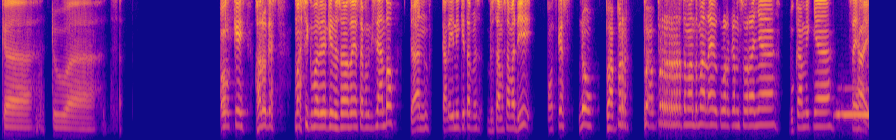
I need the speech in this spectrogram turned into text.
Tiga, dua. Oke, halo guys, masih kembali lagi bersama saya Stefan Kristianto dan kali ini kita bersama-sama di podcast No Baper Baper teman-teman. Ayo keluarkan suaranya, buka mic-nya, say hi.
